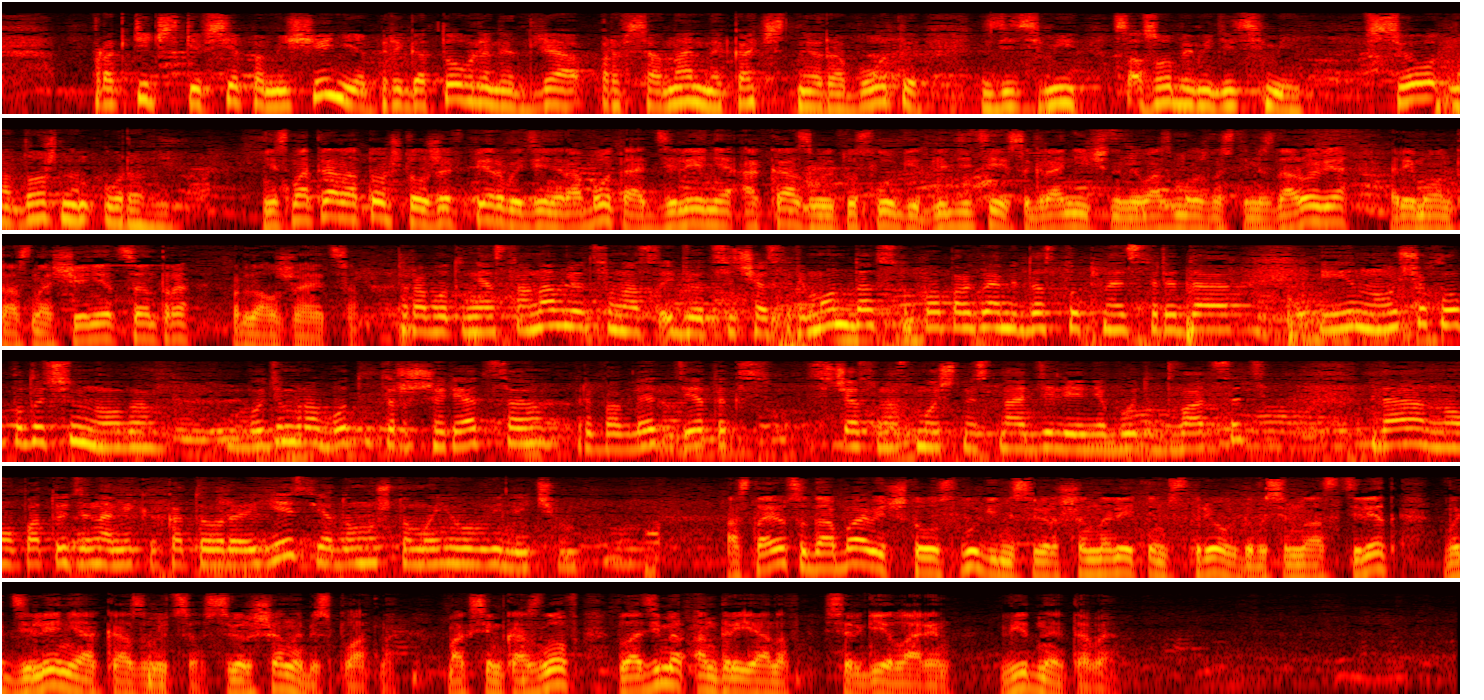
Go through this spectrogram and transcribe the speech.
Практически все помещения приготовлены для профессиональной качественной работы с детьми, с особыми детьми. Все на должном уровне. Несмотря на то, что уже в первый день работы отделение оказывает услуги для детей с ограниченными возможностями здоровья, ремонт и оснащение центра продолжается. Работа не останавливается. У нас идет сейчас ремонт по программе «Доступная среда». И ну, еще хлопот очень много. Будем работать, расширяться, прибавлять деток. Сейчас у нас мощность на отделение будет 20, да, но по той динамике, которая есть, я думаю, что мы ее увеличим. Остается добавить, что услуги несовершеннолетним с 3 до 18 лет в отделении оказываются совершенно бесплатно. Максим Козлов, Владимир Андреянов, Сергей Ларин. Видное ТВ.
